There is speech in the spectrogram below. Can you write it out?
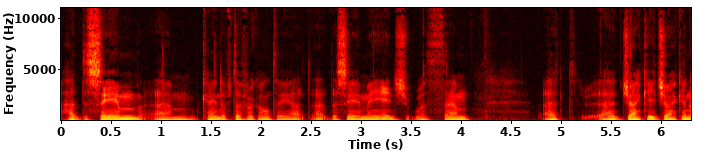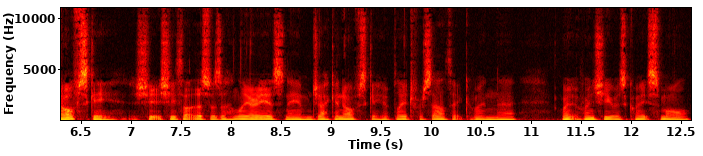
had the same um, kind of difficulty at, at the same age with. Um, at, uh, Jackie Dziekanowski. She she thought this was a hilarious name, Dziekanowski, who played for Celtic when uh, when, when she was quite small.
